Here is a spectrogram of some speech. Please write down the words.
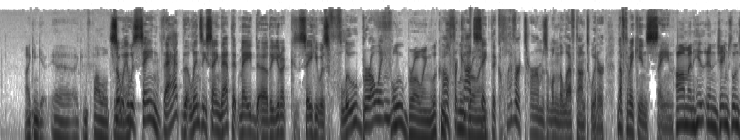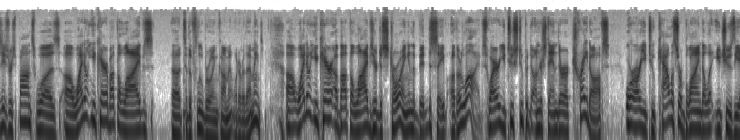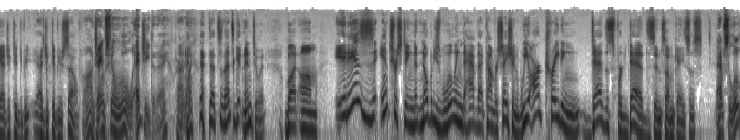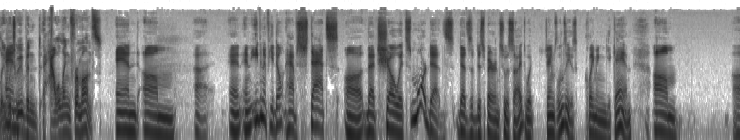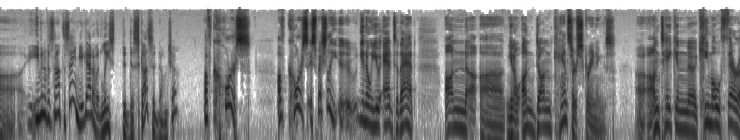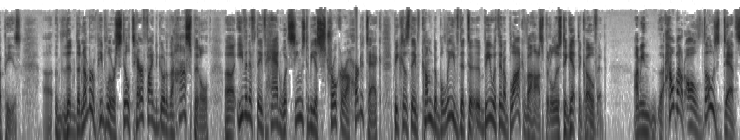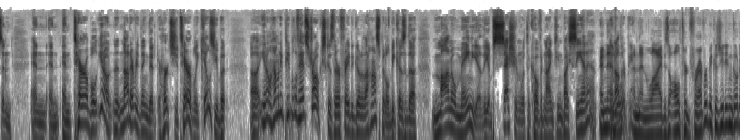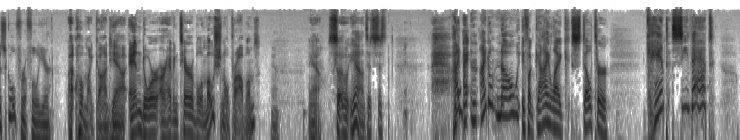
I can get, uh, I can follow. Through So it was saying that, that Lindsay saying that, that made uh, the eunuch say he was flu broing. flu broing. Look who's Oh, for God's sake, the clever terms among the left on Twitter enough to make you insane. Um, and his and James Lindsay's response was, uh, "Why don't you care about the lives?" Uh, to the flu broing comment, whatever that means. Uh, why don't you care about the lives you're destroying in the bid to save other lives? Why are you too stupid to understand there are trade offs, or are you too callous or blind to let you choose the adjective adjective yourself? Wow, James feeling a little edgy today, apparently. that's that's getting into it. But um, it is interesting that nobody's willing to have that conversation. We are trading deaths for deaths in some cases. Absolutely, which we've been howling for months. and um, uh, and and even if you don't have stats uh, that show it's more deaths, deaths of despair and suicides, which James Lindsay is claiming you can, um, uh, even if it's not the same, you got to at least discuss it, don't you? Of course. Of course, especially uh, you know, you add to that un uh, uh, you know, undone cancer screenings, uh, untaken chemotherapies. Uh, the the number of people who are still terrified to go to the hospital, uh, even if they've had what seems to be a stroke or a heart attack, because they've come to believe that to be within a block of a hospital is to get the COVID. I mean, how about all those deaths and and and and terrible? You know, not everything that hurts you terribly kills you, but uh, you know, how many people have had strokes because they're afraid to go to the hospital because of the monomania, the obsession with the COVID nineteen by CNN And then other people. and then lives altered forever because you didn't go to school for a full year. Uh, oh my God, yeah, and or are having terrible emotional problems. Yeah. Yeah. So yeah, it's just. I, I, and I don't know if a guy like Stelter can't see that,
